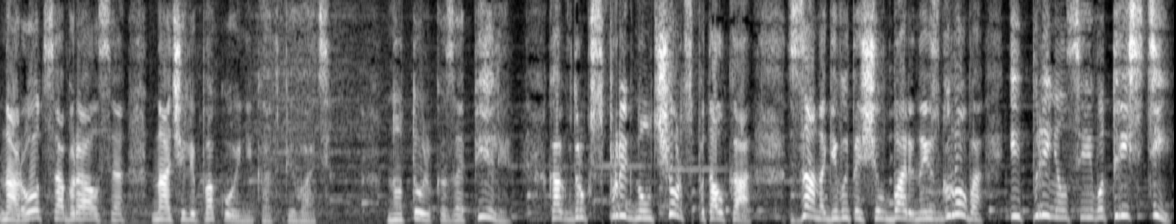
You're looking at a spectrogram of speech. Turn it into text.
народ собрался, начали покойника отпевать. Но только запели, как вдруг спрыгнул черт с потолка, за ноги вытащил барина из гроба и принялся его трясти,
